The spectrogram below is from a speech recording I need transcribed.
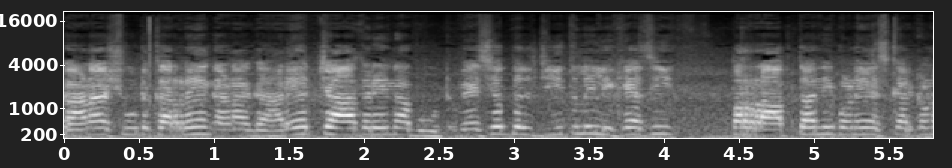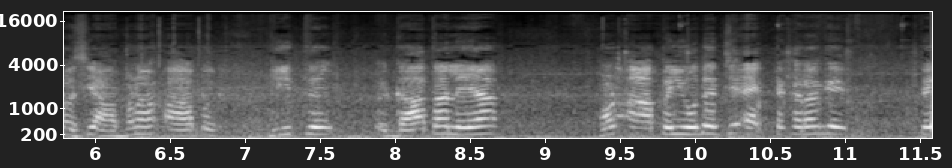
ਗਾਣਾ ਸ਼ੂਟ ਕਰ ਰਹੇ ਹਾਂ, ਗਾਣਾ ਗਾ ਰਹੇ ਹਾਂ, ਚਾਦਰੇ ਨਾ ਬੂਟ। ਵੈਸੇ ਉਹ ਦਲਜੀਤ ਲਈ ਲਿਖਿਆ ਸੀ, ਪਰ ਰਾਬਤਾ ਨਹੀਂ ਬਣਿਆ, ਇਸ ਕਰਕੇ ਹੁਣ ਅਸੀਂ ਆਪ ਬਣਾ ਆਪ ਗੀਤ ਗਾ ਤਾਂ ਲਿਆ। ਹੁਣ ਆਪ ਹੀ ਉਹਦੇ 'ਚ ਐਕਟ ਕਰਾਂਗੇ ਤੇ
